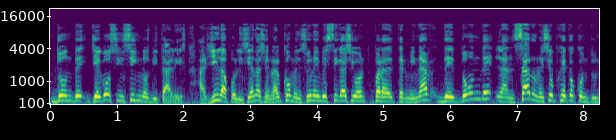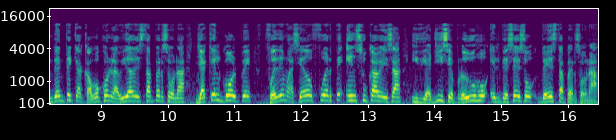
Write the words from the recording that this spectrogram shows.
donde llegó sin signos vitales. Allí la Policía Nacional comenzó una investigación para determinar de dónde lanzaron ese objeto contundente que acabó con la vida de esta persona, ya que el golpe fue demasiado fuerte en su cabeza y de allí se produjo el deceso de esta persona.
